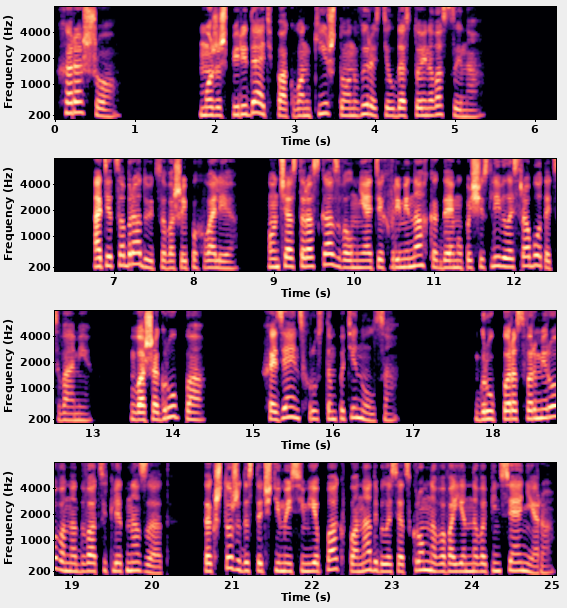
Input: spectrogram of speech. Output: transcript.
«Хорошо. Можешь передать Пак Вон Ки, что он вырастил достойного сына. Отец обрадуется вашей похвале. Он часто рассказывал мне о тех временах, когда ему посчастливилось работать с вами. Ваша группа...» Хозяин с хрустом потянулся. «Группа расформирована 20 лет назад. Так что же досточтимой семье Пак понадобилось от скромного военного пенсионера?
